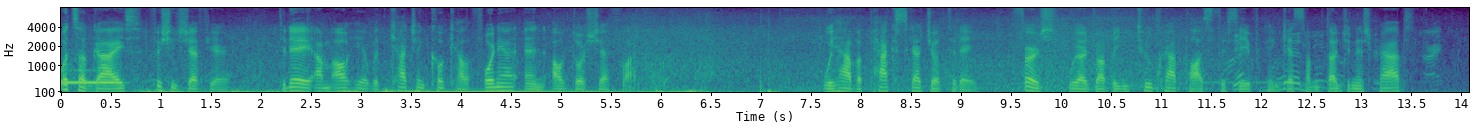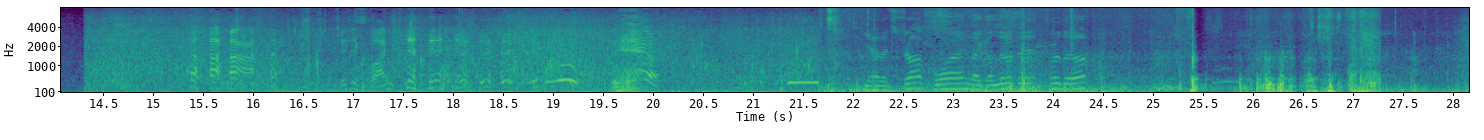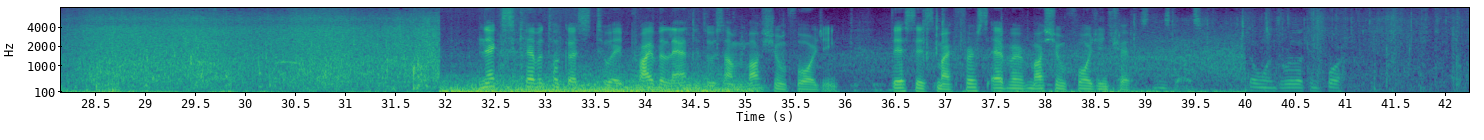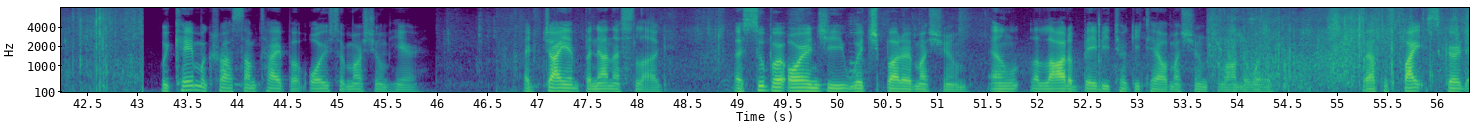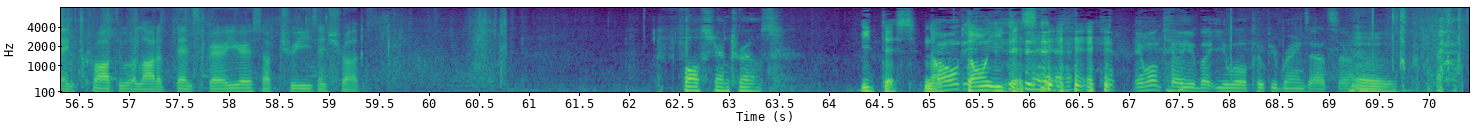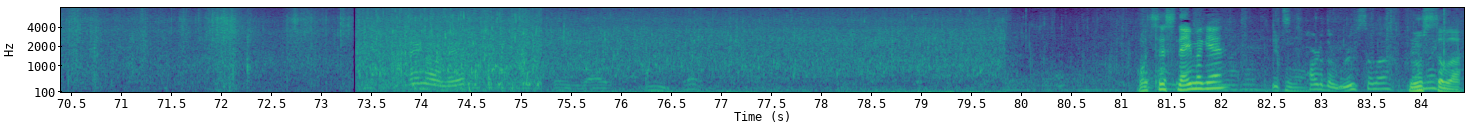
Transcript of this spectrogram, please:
What's up guys, Fishing Chef here. Today I'm out here with Catch and Cook California and Outdoor Chef Life. We have a packed schedule today. First, we are dropping two crab pots to see if we can get some Dungeness crabs. this is fun. Yeah, yeah, let's drop one like a little bit further up. Next, Kevin took us to a private land to do some mushroom foraging. This is my first ever mushroom foraging trip. These guys, the ones we're looking for. We came across some type of oyster mushroom here. A giant banana slug, a super orangey witch butter mushroom, and a lot of baby turkey tail mushrooms along the way. We have to fight, skirt, and crawl through a lot of dense barriers of trees and shrubs. False chanterelles. Eat this. No, Don't don't, eat this. It won't kill you, but you will poop your brains out. So Uh, hang on, man. what's this name again? It's part of the Russula. family. Rustula.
